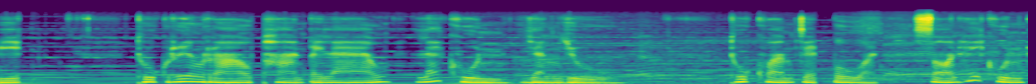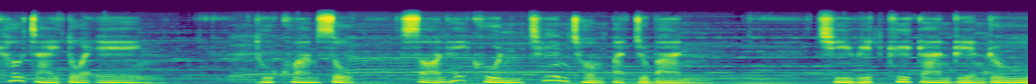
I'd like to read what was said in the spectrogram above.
วิต ทุกเรื่องราวผ่านไปแล้ว และคุณยังอยู่ ทุกความเจ็บปวด สอนให้คุณเข้าใจตัวเอง ทุกความสุขสอนให้คุณชื่นชมปัจจุบัน ชีวิตคือการเรียนรู้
